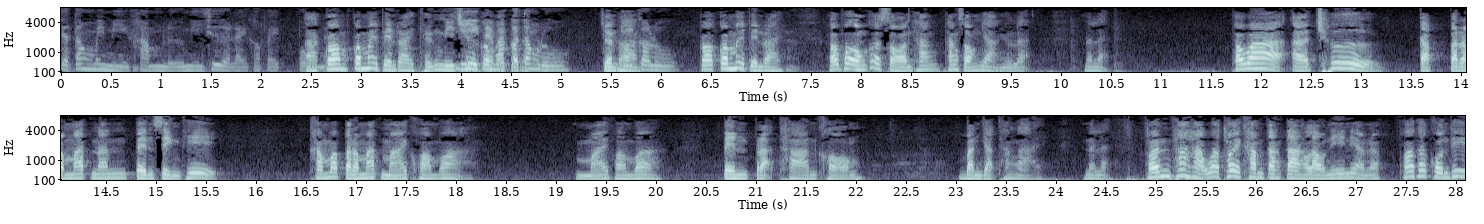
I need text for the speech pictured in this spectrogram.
จะต้องไม่มีคำหรือมีชื่ออะไรเข้าไปปนอ่านะก็ก็ไม่เป็นไรถึงมีชื่อก็แต่ไม่ว่าเป็ก็นไรต้องรู้เจริญพรมีก็รู้ก็ก็ไม่เป็นไร เพราะพระองค์ก็สอนทั้งทั้งสองอย่างอยู่แล้วนั่นแหละ เพราะว่าอ่าชื่อ กับปรมัตนั้นเป็นสิ่งที่คำว่าปรมัตหมายความว่า หมายความว่าเป็นประธานของบัญญัติทั้งหลายนั่นแหละ เพราะฉะนั้นถ้าหากว่าถ้อยคำต่างๆ เหล่านี้เนี่ยนะเพราะถ้าคนที่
